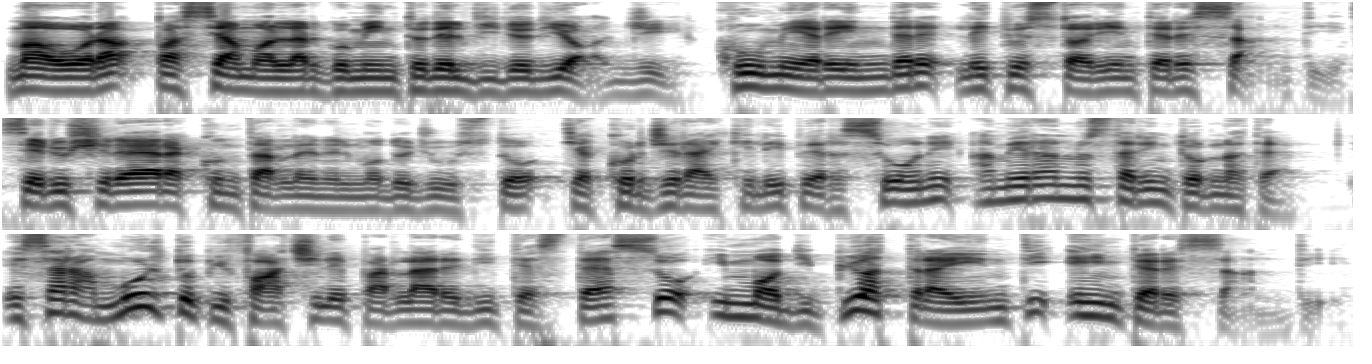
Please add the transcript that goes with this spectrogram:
Ma ora passiamo all'argomento del video di oggi, come rendere le tue storie interessanti. Se riuscirai a raccontarle nel modo giusto, ti accorgerai che le persone ameranno stare intorno a te e sarà molto più facile parlare di te stesso in modi più attraenti e interessanti.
